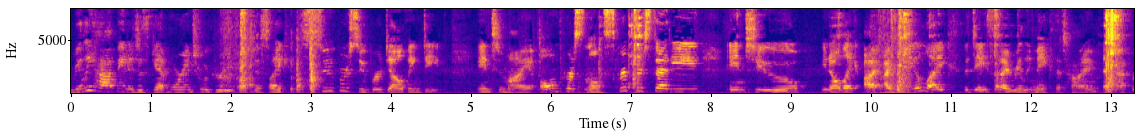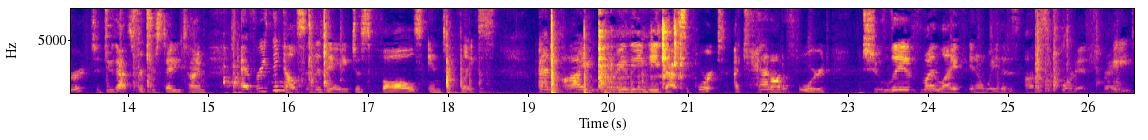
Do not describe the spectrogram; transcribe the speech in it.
really happy to just get more into a groove of just like super, super delving deep into my own personal scripture study, into, you know, like I, I feel like the days that I really make the time and effort to do that scripture study time, everything else in the day just falls into place. And I really need that support. I cannot afford to live my life in a way that is unsupported, right?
